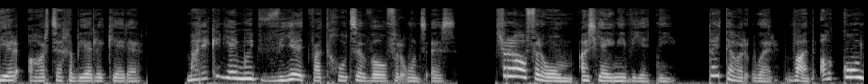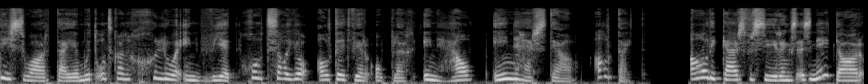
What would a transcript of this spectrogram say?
deur aardse gebeurlikhede. Maar ek en jy moet weet wat God se wil vir ons is. Vra vir hom as jy nie weet nie bid daaroor, want al kom die swaar tye, moet ons kan glo en weet God sal jou altyd weer oplig en help en herstel, altyd. Al die Kersversierings is net daar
